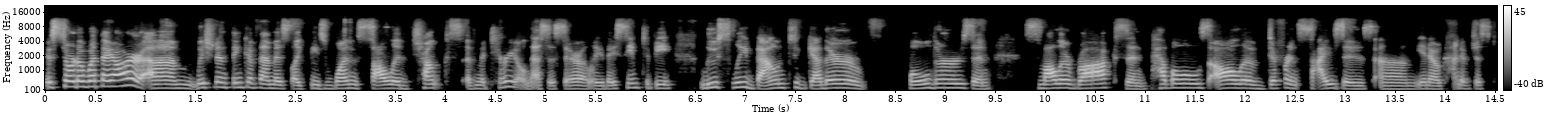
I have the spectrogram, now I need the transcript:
is sort of what they are. Um, we shouldn't think of them as like these one solid chunks of material necessarily. They seem to be loosely bound together, boulders and smaller rocks and pebbles, all of different sizes. Um, you know, kind of just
